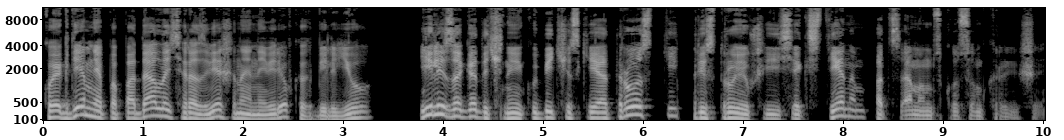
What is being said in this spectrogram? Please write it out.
Кое-где мне попадалось развешанное на веревках белье или загадочные кубические отростки, пристроившиеся к стенам под самым скосом крыши.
